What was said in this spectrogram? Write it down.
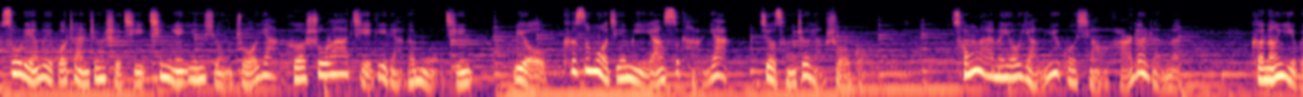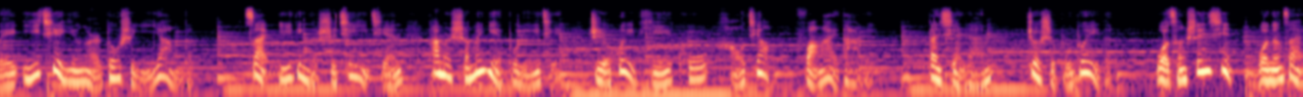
苏联卫国战争时期，青年英雄卓亚和舒拉姐弟俩的母亲柳科斯莫杰米扬斯卡娅就曾这样说过。从来没有养育过小孩的人们，可能以为一切婴儿都是一样的，在一定的时期以前，他们什么也不理解，只会啼哭嚎叫，妨碍大人。但显然这是不对的。我曾深信，我能在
